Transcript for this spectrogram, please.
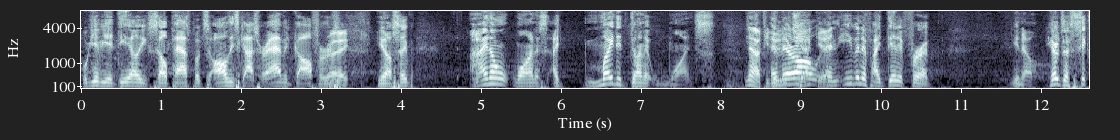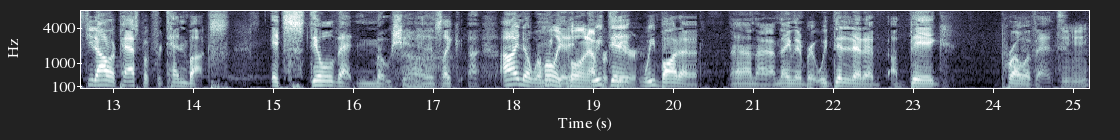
We'll give you a deal. You sell passbooks. All these guys are avid golfers. Right. You know, say, I don't want to. I might have done it once now, if you did and they're all in, and even if I did it for a you know here's a sixty dollar passbook for ten bucks it's still that motion and it's like uh, I know when I'm we did it we did beer. it we bought a I'm not, I'm not even we did it at a, a big pro event Mhm.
